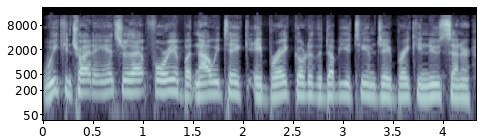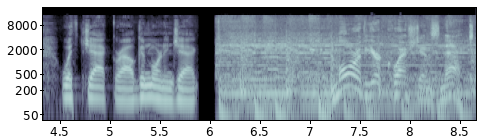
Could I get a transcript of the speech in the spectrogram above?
we can try to answer that for you. But now we take a break, go to the WTMJ Breaking News Center with Jack Grau. Good morning, Jack. More of your questions next.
